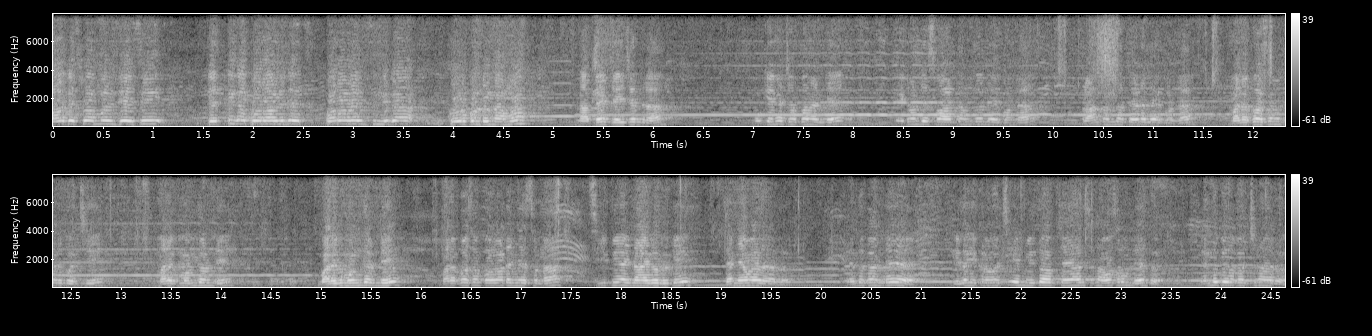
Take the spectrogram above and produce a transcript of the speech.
భాగస్వామ్యం చేసి గట్టిగా పోరాడ పోరాడాల్సిందిగా కోరుకుంటున్నాము. నా పేరు జయచంద్ర. ముఖ్యంగా చెప్పాలంటే ఎటువంటి స్వార్థంతో లేకుండా ప్రాంతంలో తేడా లేకుండా మన కోసం ఇక్కడికి వచ్చి మనకు ముందుండి మనకు ముందుండి మన కోసం పోరాటం చేస్తున్న సిపిఐ నాయకుడికి ధన్యవాదాలు. ఎందుకంటే వీళ్ళకి ఇక్కడ వచ్చి మీతో చేయాల్సిన అవసరం లేదు. ఎందుకు ఇక్కడికి వచ్చినారు?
